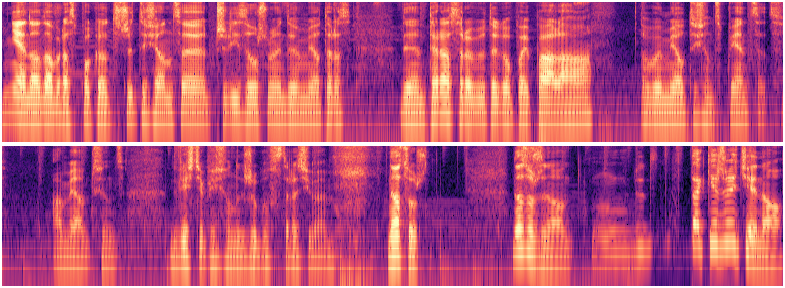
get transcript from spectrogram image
Nie no dobra, spoko, 3000, czyli załóżmy gdybym miał teraz, gdybym teraz robił tego Paypala, to bym miał 1500, a miałem 1250 grzybów straciłem. No cóż, no cóż no, takie życie no.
